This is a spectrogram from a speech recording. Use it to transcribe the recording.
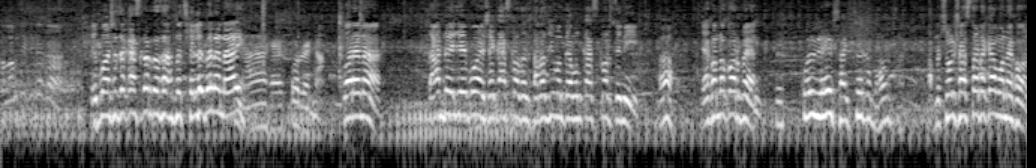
সালাম দিছি কাকা। এই বয়সে যে কাজ করতেছে আপনার ছেলে পেলে নাই? হ্যাঁ হ্যাঁ করে না। করে না। তা আপনি এই যে বয়সে কাজ করতেন সারা জীবন তেমন কাজ করছেনি হ্যাঁ, এখনও করবেন? করলে স্বাস্থ্যটা ভালো থাকে। আপনার শরীর স্বাস্থ্যটা কেমন এখন?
